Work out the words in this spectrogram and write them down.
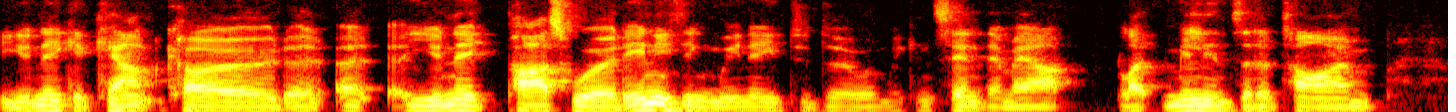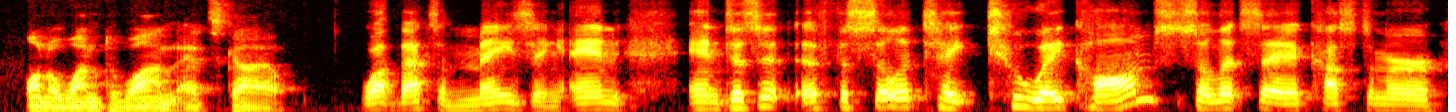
a unique account code, a, a, unique password, anything we need to do, and we can send them out like millions at a time on a one-to-one at scale. Well, that's amazing. And and does it uh, facilitate two-way comms? So let's say a customer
